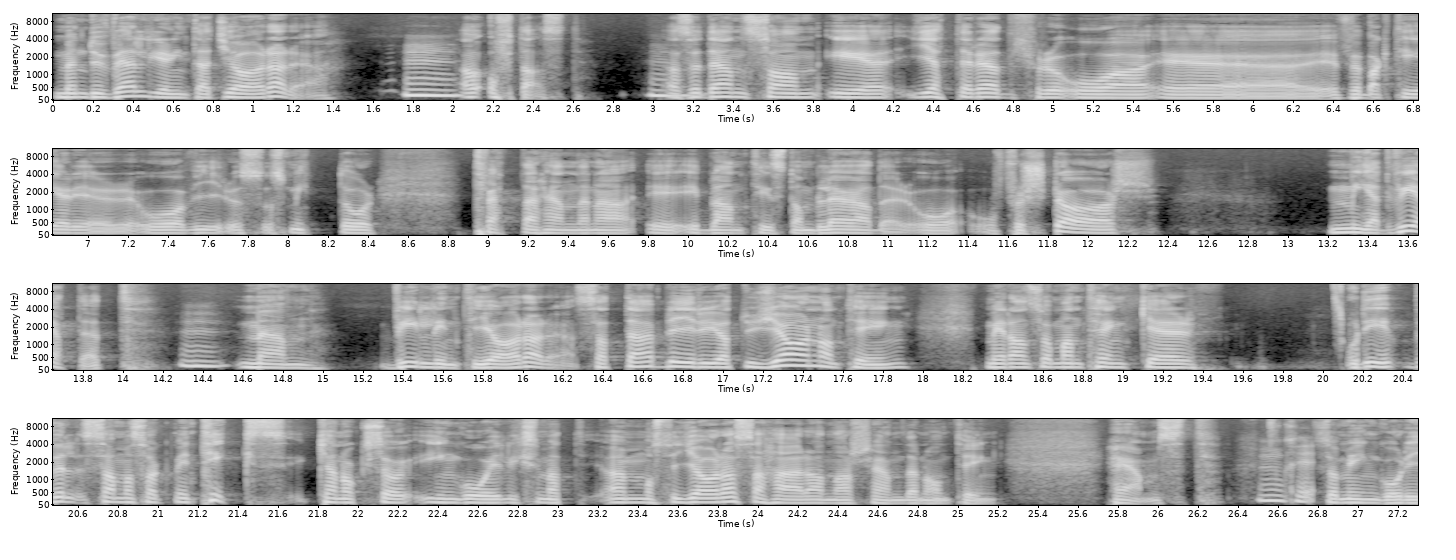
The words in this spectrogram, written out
men du väljer inte att göra det. Ja, Oftast. Alltså den som är jätterädd för, att, eh, för bakterier och virus och smittor tvättar händerna eh, ibland tills de blöder och, och förstörs medvetet, men vill inte göra det. Så där blir det ju att du gör någonting, medan om man tänker och det är väl samma sak med tics, kan också ingå i liksom att jag måste göra så här annars händer någonting hemskt. Okej. Som ingår i,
